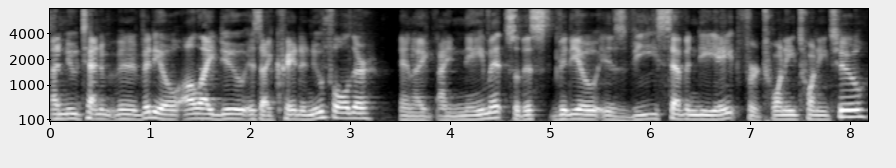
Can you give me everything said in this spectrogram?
a new 10 minute video, all I do is I create a new folder and I, I name it. So this video is V78 for 2022.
